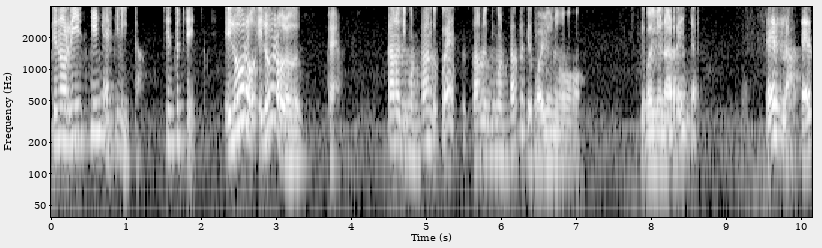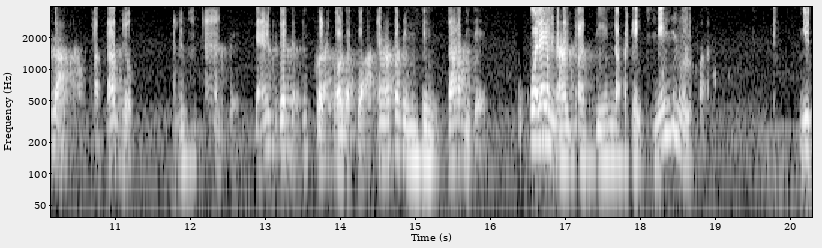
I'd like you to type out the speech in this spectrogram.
Se non rischi è finita, 100-100. E loro, e loro cioè, stanno dimostrando questo, stanno dimostrando che vogliono, che vogliono arrendersi. Tesla, Tesla ha un vantaggio allucinante, c'è anche questa piccola cosa qua, è una cosa impensabile. Qual è un'altra azienda? Perché i cinesi non lo fanno io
